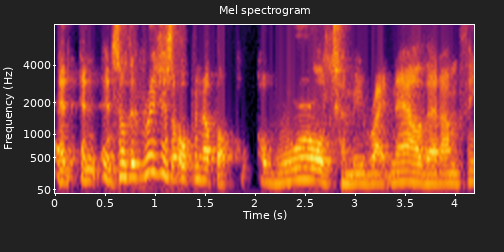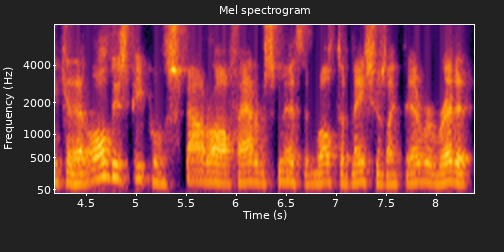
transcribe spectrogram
And, and, and so that really just opened up a, a world to me right now that I'm thinking that all these people who spout off Adam Smith and Wealth of Nations like they ever read it,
